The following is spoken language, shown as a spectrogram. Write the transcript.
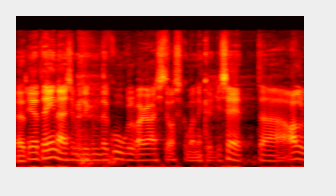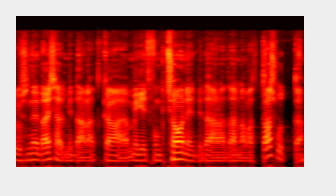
et.... ja teine asi muidugi, mida Google väga hästi oskab, on ikkagi see, et äh, alguses need asjad, mida nad ka, mingid funktsioonid, mida nad annavad tasuta,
